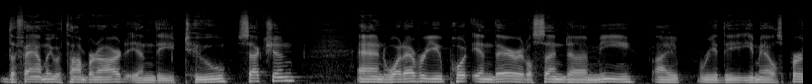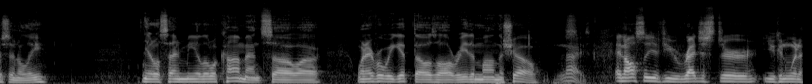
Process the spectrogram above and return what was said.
the family with Tom Barnard in the two section. And whatever you put in there, it'll send uh, me, I read the emails personally, it'll send me a little comment. So uh, whenever we get those, I'll read them on the show. nice and also if you register you can win a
